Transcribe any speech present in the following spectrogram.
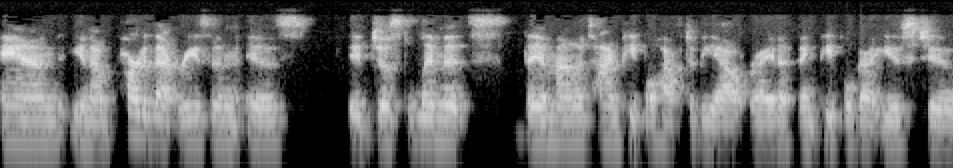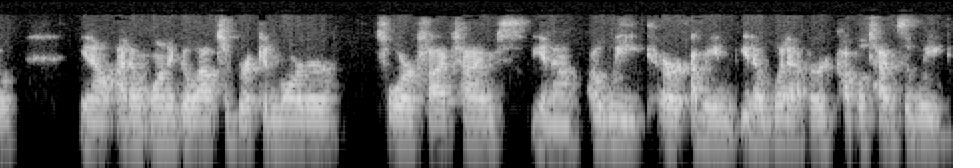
And, you know, part of that reason is it just limits the amount of time people have to be out, right? I think people got used to, you know, I don't want to go out to brick and mortar four or five times, you know, a week, or I mean, you know, whatever, a couple times a week.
